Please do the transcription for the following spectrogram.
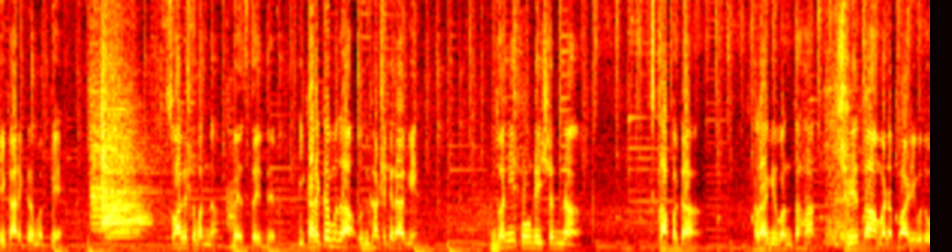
ಈ ಕಾರ್ಯಕ್ರಮಕ್ಕೆ ಸ್ವಾಗತವನ್ನ ಬಯಸ್ತಾ ಇದ್ದೇವೆ ಈ ಕಾರ್ಯಕ್ರಮದ ಉದ್ಘಾಟಕರಾಗಿ ಧ್ವನಿ ಫೌಂಡೇಶನ್ನ ಸ್ಥಾಪಕರಾಗಿರುವಂತಹ ಶ್ವೇತಾ ಮಡಪಾಡಿ ಇವರು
